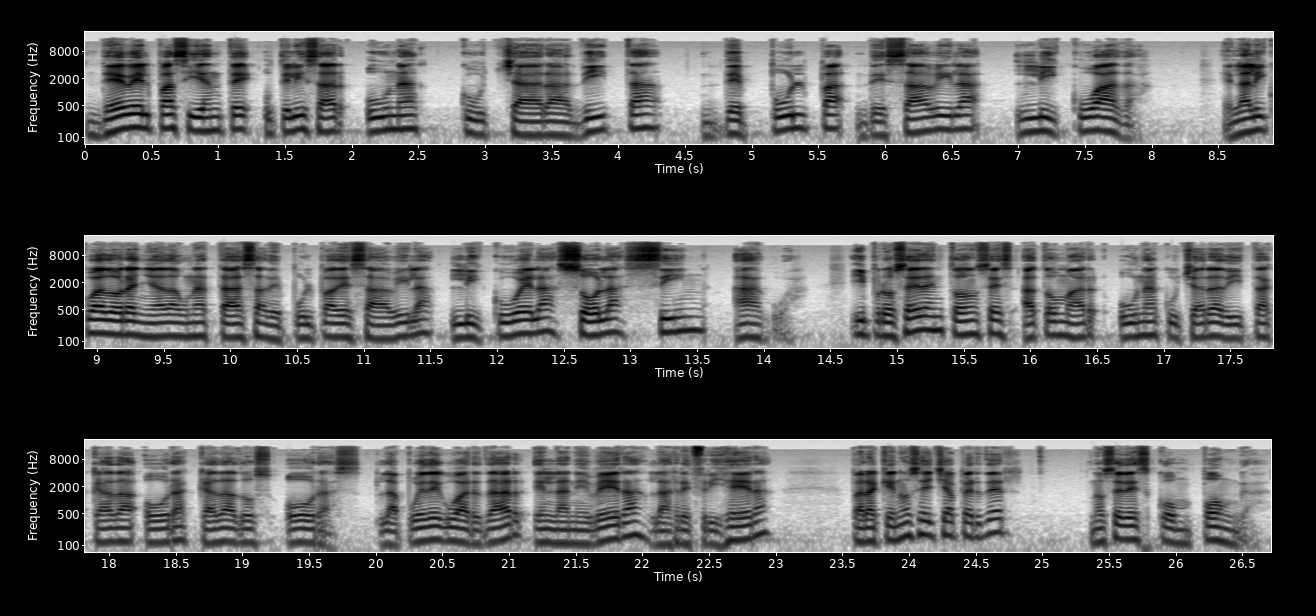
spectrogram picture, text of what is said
debe el paciente utilizar una cucharadita de pulpa de sábila licuada. En la licuadora añada una taza de pulpa de sábila, licúela sola sin agua y proceda entonces a tomar una cucharadita cada hora, cada dos horas. La puede guardar en la nevera, la refrigera, para que no se eche a perder, no se descomponga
